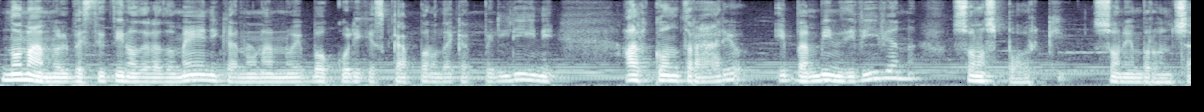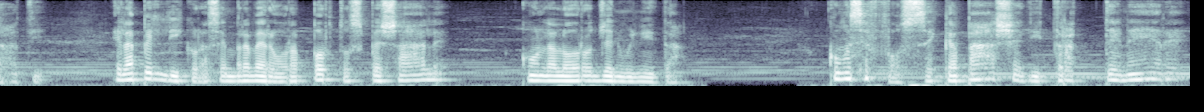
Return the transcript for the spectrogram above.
non hanno il vestitino della domenica, non hanno i boccoli che scappano dai cappellini, al contrario, i bambini di Vivian sono sporchi, sono imbronciati e la pellicola sembra avere un rapporto speciale con la loro genuinità, come se fosse capace di trattenere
